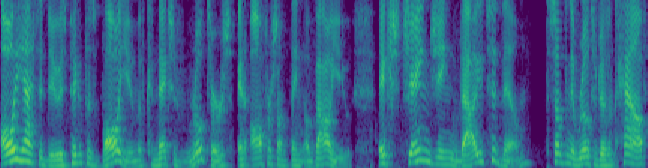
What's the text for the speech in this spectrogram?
all he has to do is pick up his volume of connections with realtors and offer something of value, exchanging value to them something the realtor doesn't have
